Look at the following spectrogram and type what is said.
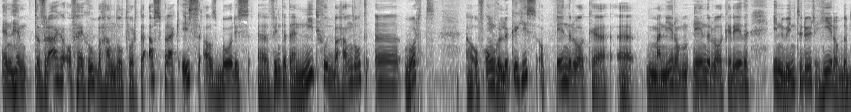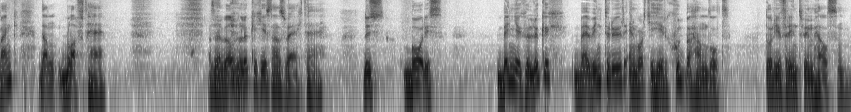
en hem te vragen of hij goed behandeld wordt. De afspraak is, als Boris eh, vindt dat hij niet goed behandeld eh, wordt, eh, of ongelukkig is, op eender welke manier, om eender welke reden, in winteruur, hier op de bank, dan blaft hij. Als hij wel gelukkig is, dan zwijgt hij. Dus Boris, ben je gelukkig bij winteruur en word je hier goed behandeld door je vriend Wim Helsen?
